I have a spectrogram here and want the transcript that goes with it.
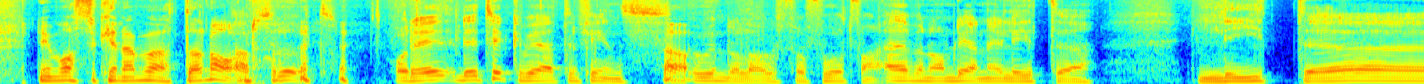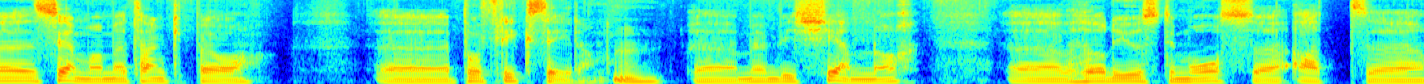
Ni måste kunna möta någon. Absolut. Och det, det tycker vi att det finns ja. underlag för fortfarande, även om den är lite, lite sämre med tanke på, eh, på flicksidan. Mm. Eh, men vi känner Uh, hörde just i morse att uh,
